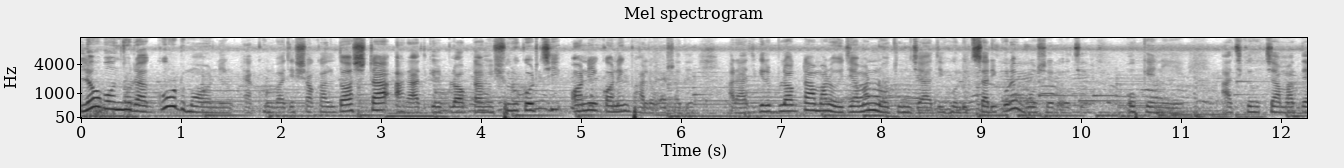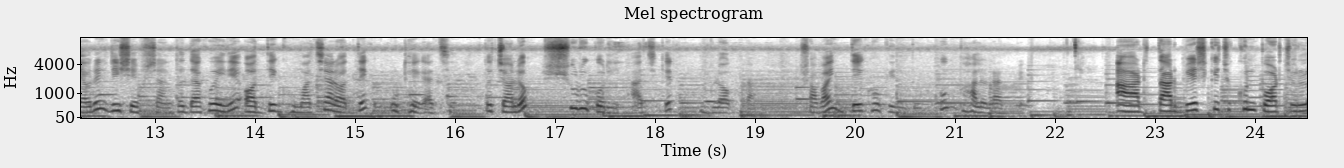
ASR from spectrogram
হ্যালো বন্ধুরা, গুড মর্নিং। এখন বাজে সকাল দশটা আর আজকের ব্লগটা আমি শুরু করছি অনেক অনেক ভালোবাসা দিয়ে আর আজকের ব্লগটা আমার ওই যে আমার নতুন যা, যে হলুদ শাড়ি পরে বসে রয়েছে ওকে নিয়ে। আজকে হচ্ছে আমার দেওরের রিসেপশান। তো দেখো এই যে অর্ধেক ঘুমাচ্ছে আর অর্ধেক উঠে গেছে। তো চলো শুরু করি আজকের ব্লগটা। সবাই দেখো কিন্তু, খুব ভালো লাগবে। আর তার বেশ কিছুক্ষণ পর চলল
